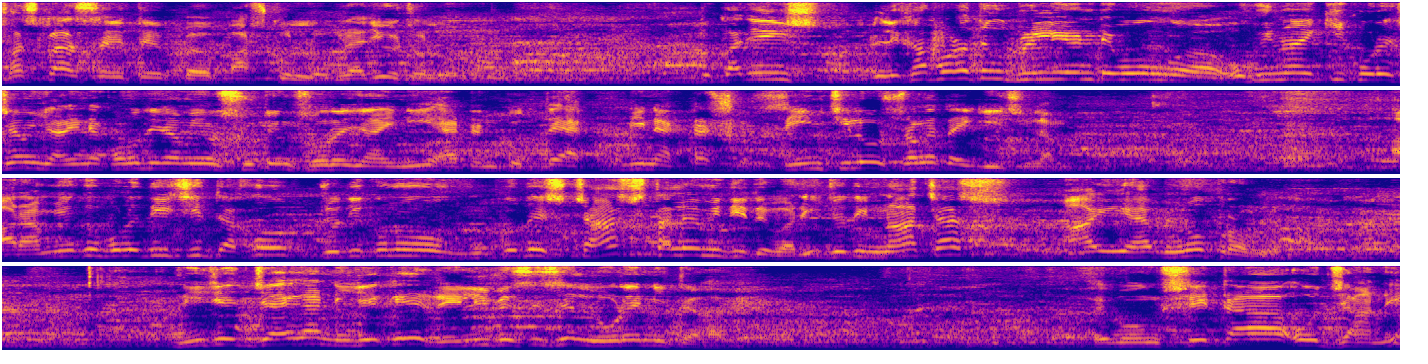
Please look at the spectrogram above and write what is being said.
ফার্স্ট ক্লাস এতে পাশ করল গ্র্যাজুয়েট হলো। তো কাজেই লেখাপড়াতেও ব্রিলিয়েন্ট এবং অভিনয় কি করেছে আমি জানি না। কোনোদিন আমি ওর শুটিং ফ্লোরে যাইনি অ্যাটেন্ড করতে। একদিন একটা সিন ছিল ওর সঙ্গে, তাই গিয়েছিলাম। আর আমি ওকে বলে দিয়েছি, দেখো, যদি কোনো উপদেশ চাস, তাহলে আমি দিতে পারি। যদি না চাস আই হ্যাভ নো প্রবলেম নিজের জায়গা নিজেকে রেলি বেসিসে লড়ে নিতে হবে। এবং সেটা ও জানে,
